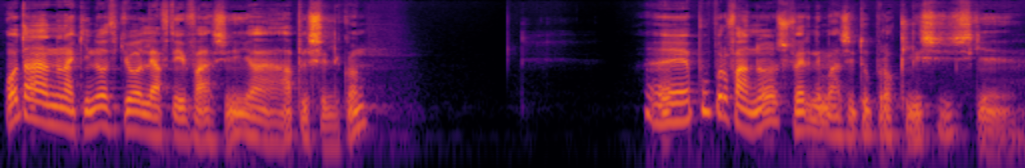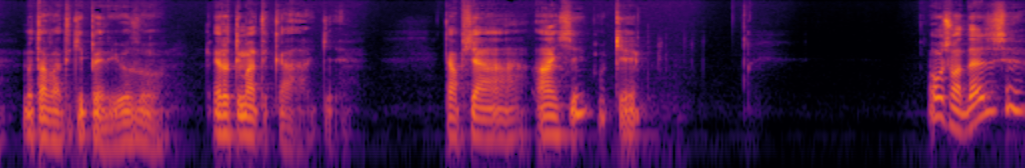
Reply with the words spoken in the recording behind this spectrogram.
όταν ανακοινώθηκε όλη αυτή η φάση για Apple Silicon ε, που προφανώς φέρνει μαζί του προκλήσεις και μεταβατική περίοδο ερωτηματικά και κάποια άγχη okay. όπως φαντάζεσαι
